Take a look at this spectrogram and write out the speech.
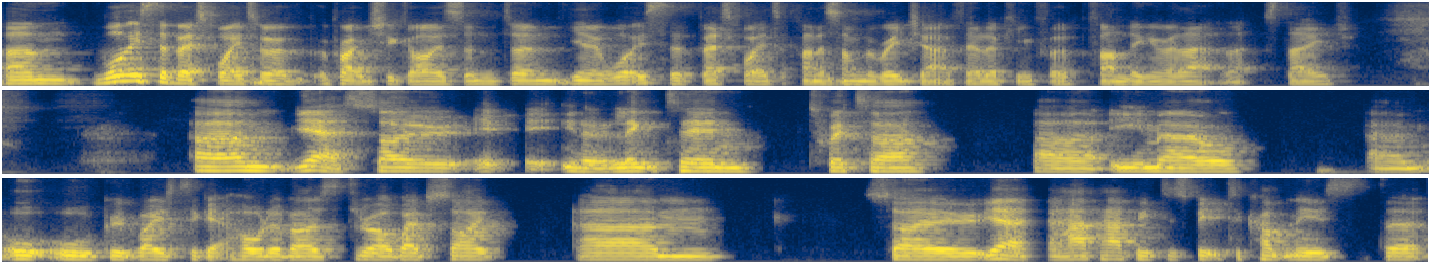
um, what is the best way to approach you guys? And um, you know, what is the best way to kind of someone to reach out if they're looking for funding or at that, that stage? Um, yeah, so it, it, you know, LinkedIn, Twitter, uh, email, um, all, all, good ways to get hold of us through our website. Um, so yeah, I'm happy to speak to companies that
